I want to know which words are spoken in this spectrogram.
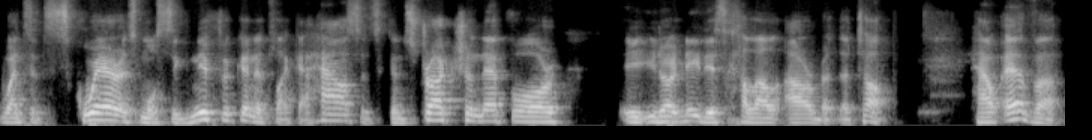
once it's square, it's more significant. It's like a house, it's construction. Therefore, you don't need this halal arb at the top. However,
